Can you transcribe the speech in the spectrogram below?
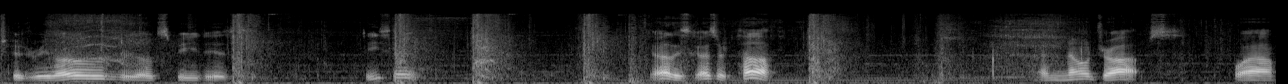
Should reload. Reload speed is decent. God, these guys are tough. And no drops. Wow.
